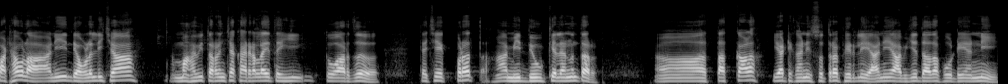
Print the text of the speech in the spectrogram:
पाठवला आणि देवळालीच्या महावितरणच्या कार्यालयातही तो अर्ज त्याची एक प्रत आम्ही देऊ केल्यानंतर तात्काळ या ठिकाणी सूत्र फिरली आणि अभिजितदादा पोटे यांनी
